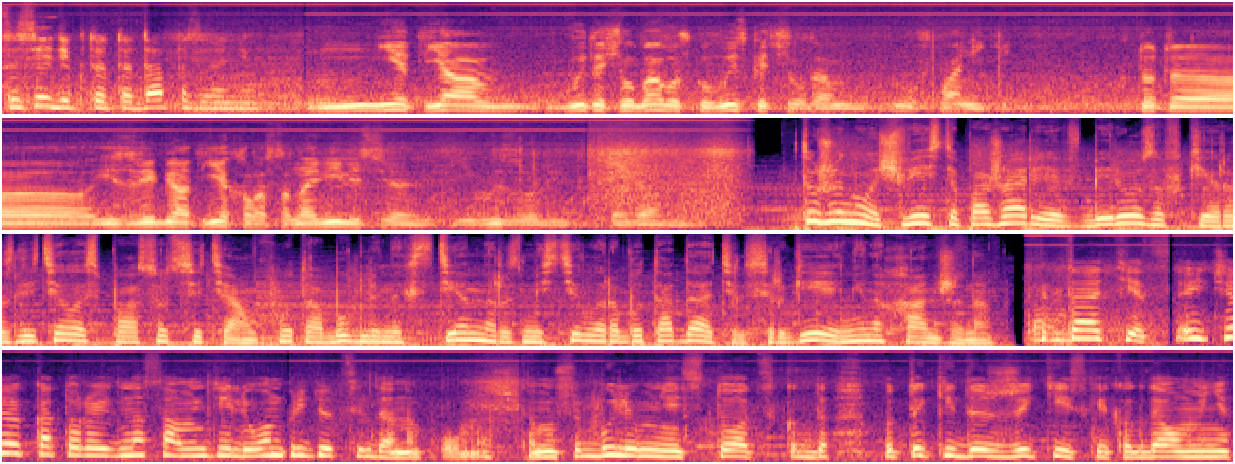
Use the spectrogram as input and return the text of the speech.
Соседи кто-то, да, позвонил? Нет, я вытащил бабушку, выскочил там, ну, в панике. Кто-то из ребят ехал, остановились и вызвали пожарные ту же ночь весть о пожаре в Березовке разлетелась по соцсетям. Фото обугленных стен разместила работодатель Сергея Нина Ханжина. Это отец. И человек, который на самом деле, он придет всегда на помощь. Потому что были у меня ситуации, когда вот такие даже житейские, когда у меня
